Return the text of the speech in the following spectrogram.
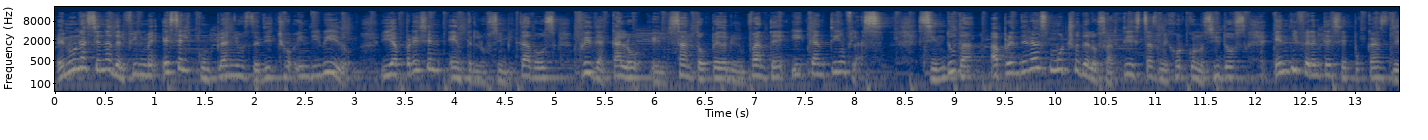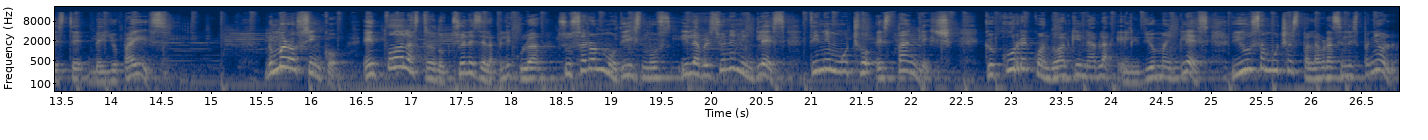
En una escena del filme es el cumpleaños de dicho individuo y aparecen entre los invitados Frida Kahlo, El Santo Pedro Infante y Cantinflas. Sin duda, aprenderás mucho de los artistas mejor conocidos en diferentes épocas de este bello país. Número 5. En todas las traducciones de la película se usaron modismos y la versión en inglés tiene mucho spanglish, que ocurre cuando alguien habla el idioma inglés y usa muchas palabras en español.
